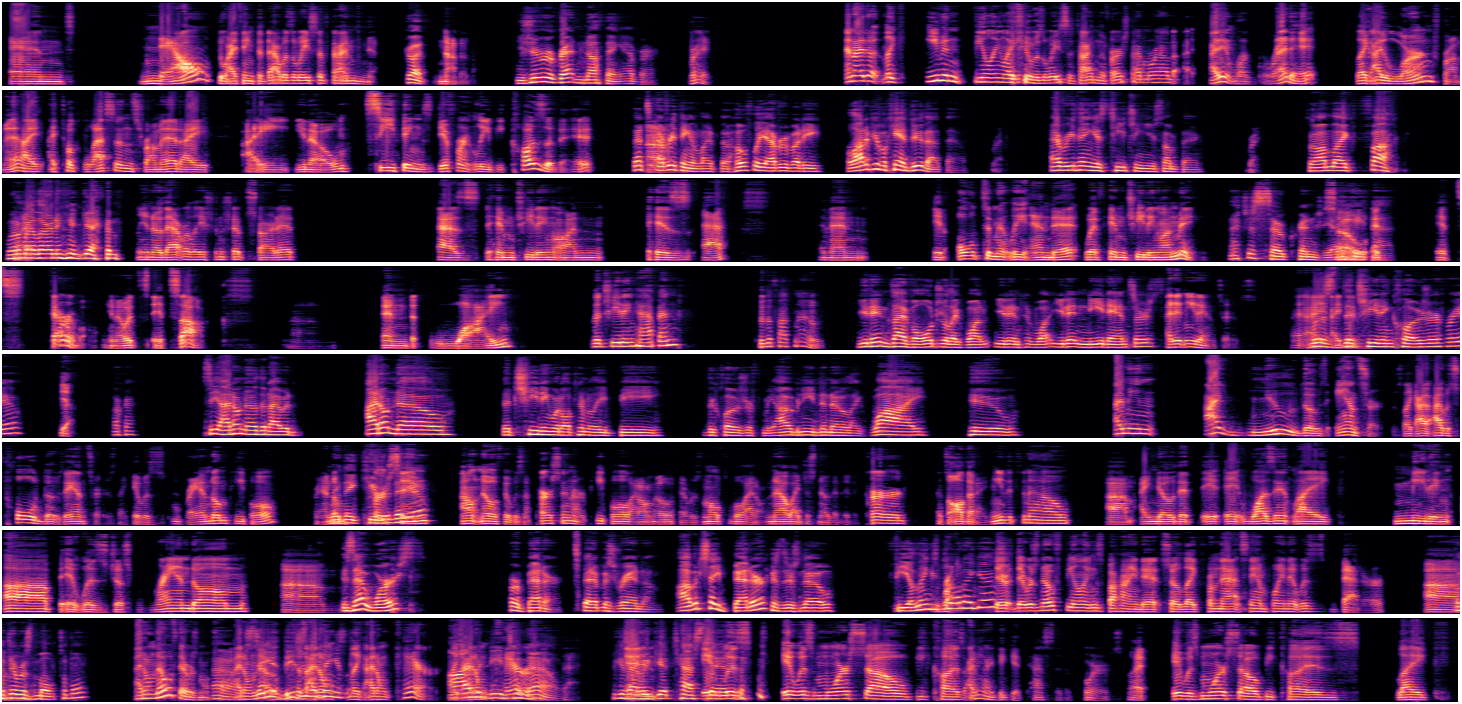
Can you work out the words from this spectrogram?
And now, do I think that that was a waste of time? No, Good. not at all. You should regret nothing ever. Right. And I don't like even feeling like it was a waste of time the first time around. I, I didn't regret it. Like I learned from it. I, I took lessons from it. I I you know see things differently because of it. That's Uh, everything in life, though. Hopefully, everybody. A lot of people can't do that, though. Right. Everything is teaching you something. Right. So I'm like, fuck. What am I learning again? You know that relationship started as him cheating on his ex, and then it ultimately ended with him cheating on me. That's just so cringy. I So hate it- that. it's terrible. You know, it's it sucks. Um, and why the cheating happened? Who the fuck knows? You didn't divulge or like want. You didn't want. You didn't need answers. I didn't need answers. I, Was I, I the didn't. cheating closure for you? Okay. See, I don't know that I would. I don't know that cheating would ultimately be the closure for me. I would need to know like why, who. I mean, I knew those answers. Like I, I was told those answers. Like it was random people, random Were they cuter person. than you? I don't know if it was a person or people. I don't know if there was multiple. I don't know. I just know that it occurred. That's all that I needed to know. Um, I know that it, it wasn't like meeting up. It was just random. Um, Is that worse or better that it was random? I would say better because there's no feelings Right. built. I guess. there there was no feelings behind it. So like from that standpoint, it was better. Um, but there was multiple. I don't know if there was multiple. Oh, I don't see, know these because I don't things- like. I don't care. Like, I would don't need to know. Because I would get tested. It was it was more so because I mean I did get tested, of course, but it was more so because like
